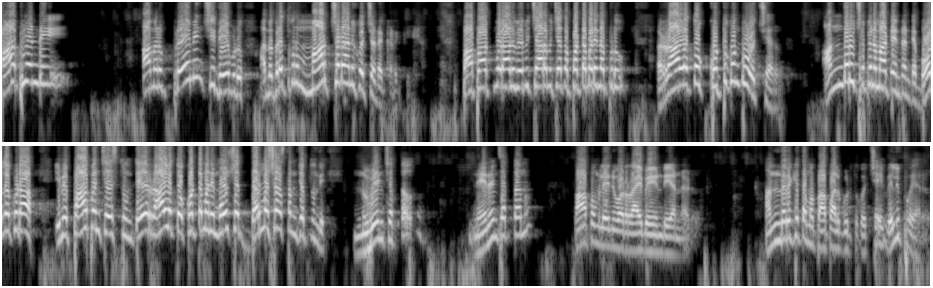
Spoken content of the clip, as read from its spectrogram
పాపి అండి. ఆమెను ప్రేమించి దేవుడు ఆమె బ్రతుకును మార్చడానికి వచ్చాడు అక్కడికి. పాపాత్మురాలు వ్యభిచారం చేత పట్టబడినప్పుడు రాళ్ళతో కొట్టుకుంటూ వచ్చారు. అందరూ చెప్పిన మాట ఏంటంటే బోధకుడా ఈమె పాపం చేస్తుంటే రాళ్ళతో కొట్టమని మోస ధర్మశాస్త్రం చెప్తుంది. నువ్వేం చెప్తావు? నేనేం చెప్తాను? పాపం లేనివాడు రాయిబోయండి అన్నాడు. అందరికీ తమ పాపాలు గుర్తుకొచ్చాయి వెళ్ళిపోయారు.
